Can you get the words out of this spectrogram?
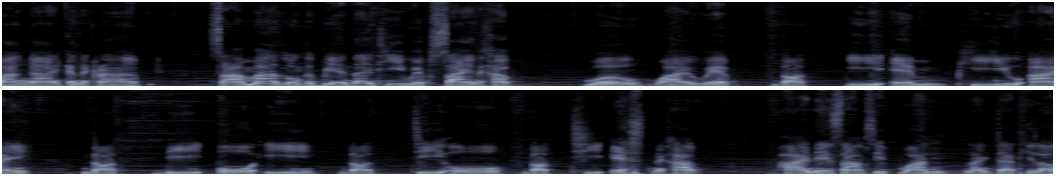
ว่างงานกันนะครับ สามารถลงทะเบียนได้ที่เว็บไซต์นะครับ w w w e m p u i d o e g o t h นะครับภายใน 30 วันหลังจากที่เรา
